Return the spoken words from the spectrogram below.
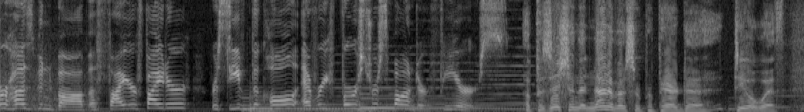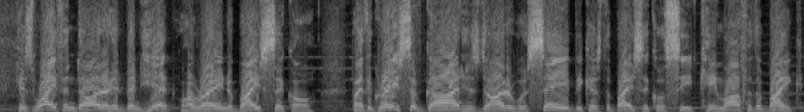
Her husband, Bob, a firefighter, received the call every first responder fears. A position that none of us are prepared to deal with. His wife and daughter had been hit while riding a bicycle. By the grace of God, his daughter was saved because the bicycle seat came off of the bike.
